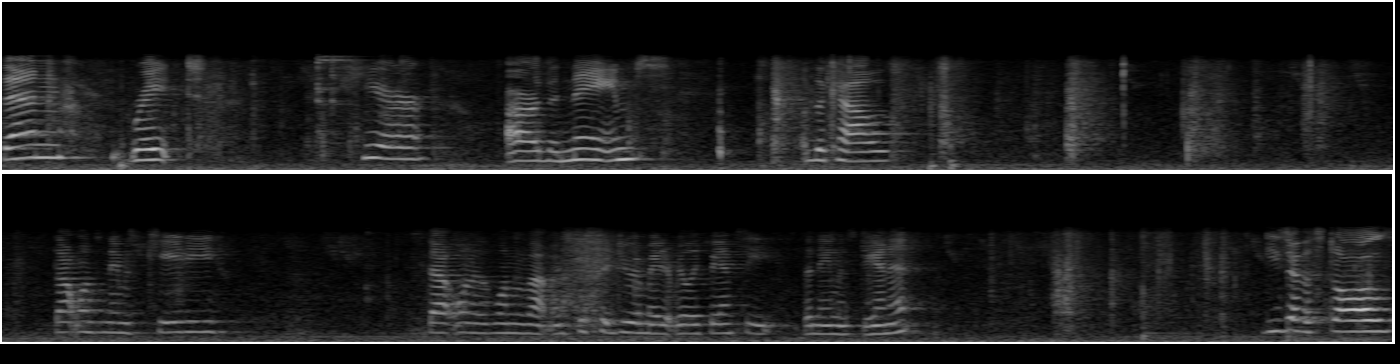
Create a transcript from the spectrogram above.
Then, right here are the names of the cows. That one's name is Katie. That one is one that my sister drew and made it really fancy. The name is Janet. These are the stalls.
